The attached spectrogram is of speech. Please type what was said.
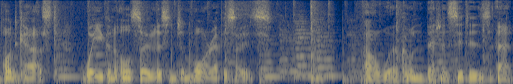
podcast, where you can also listen to more episodes. Our work on better cities at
